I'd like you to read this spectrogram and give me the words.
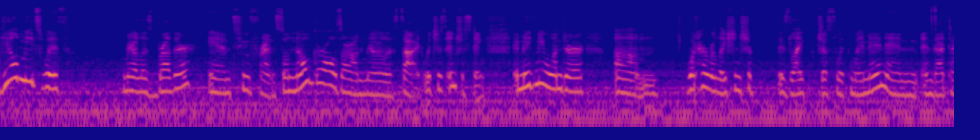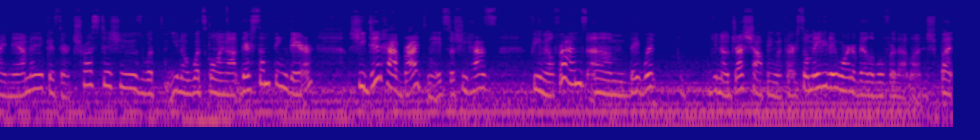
Gil meets with Merla's brother and two friends. So no girls are on Merla's side, which is interesting. It made me wonder um, what her relationship is like just with women and and that dynamic is there trust issues what's you know what's going on there's something there she did have bridesmaids so she has female friends, um, they went you know, dress shopping with her. So maybe they weren't available for that lunch. But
